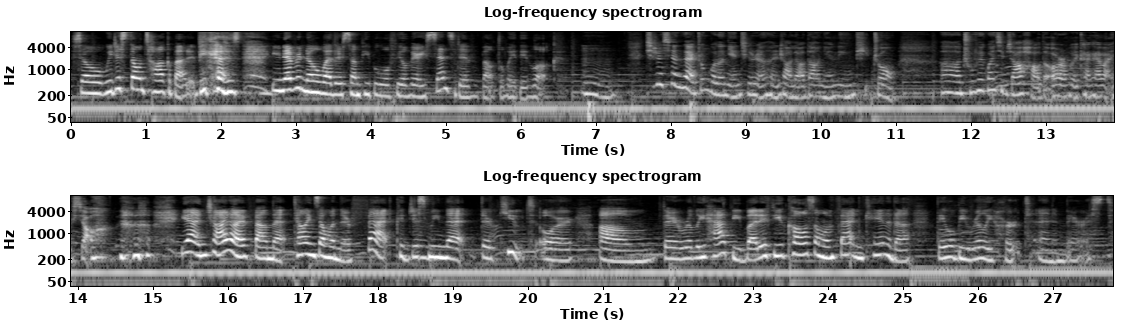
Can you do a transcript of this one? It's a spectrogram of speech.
So we just don't talk about it because you never know whether some people will feel very sensitive about the way they look. 嗯，其实现在中国的年轻人很少聊到年龄、体重，啊、除非关系比较好的，偶尔会开开玩笑。 Yeah, in China, I've found that telling someone they're fat could just mean that they're cute or um, they're really happy. But if you call someone fat in Canada, they will be really hurt and embarrassed.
